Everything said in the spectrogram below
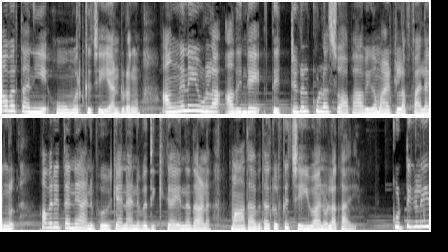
അവർ തനിയെ ഹോംവർക്ക് ചെയ്യാൻ തുടങ്ങും. അങ്ങനെയുള്ള അതിന്റെ തെറ്റുകൾക്കുള്ള സ്വാഭാവികമായിട്ടുള്ള ഫലങ്ങൾ അവരെ തന്നെ അനുഭവിക്കാൻ അനുവദിക്കുക എന്നതാണ് മാതാപിതാക്കൾക്ക് ചെയ്യുവാനുള്ള കാര്യം. കുട്ടികളെ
